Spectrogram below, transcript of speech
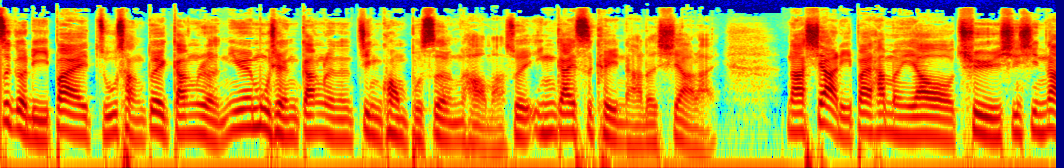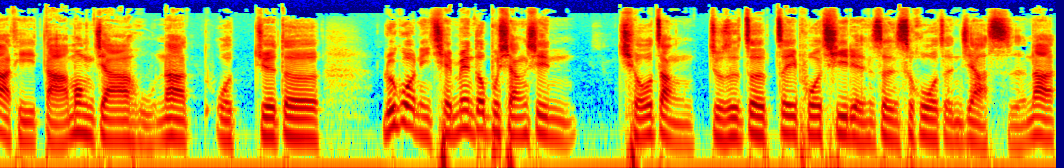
这个礼拜主场对钢人，因为目前钢人的境况不是很好嘛，所以应该是可以拿得下来。那下礼拜他们要去辛辛那提打孟加拉虎。那我觉得，如果你前面都不相信酋长，就是这这一波七连胜是货真价实，那。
